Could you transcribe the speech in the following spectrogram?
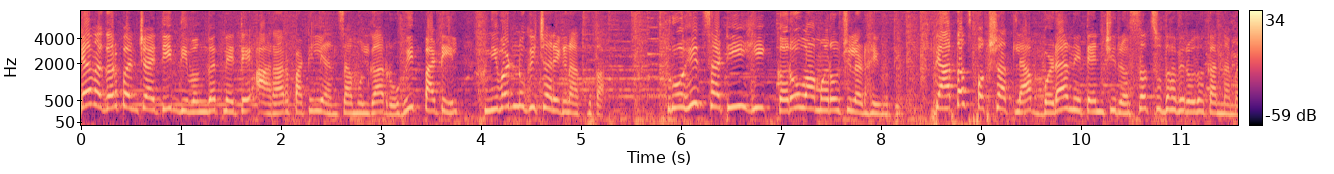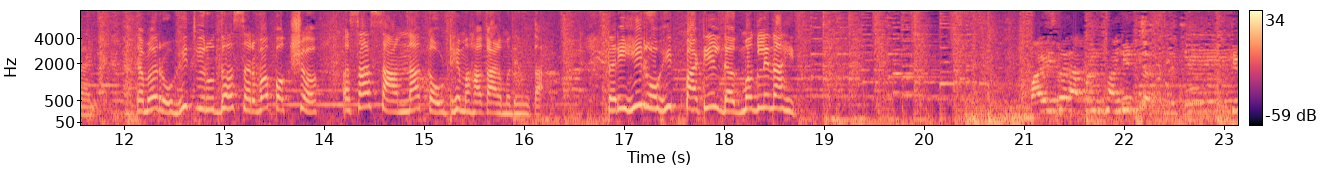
या नगरपंचायतीत दिवंगत नेते आर आर पाटील यांचा मुलगा रोहित पाटील निवडणुकीच्या रिंगणात होता. रोहितसाठी ही करो मरोची लढाई होती. त्यातच पक्षातल्या बड्या नेत्यांची रसद सुद्धा विरोधकांना मिळाली. त्यामुळे रोहित विरुद्ध सर्व पक्ष असा सामना कवठे महाकाळमध्ये होता. तरीही रोहित पाटील डगमगले नाहीत. सर आपण सांगितलं की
